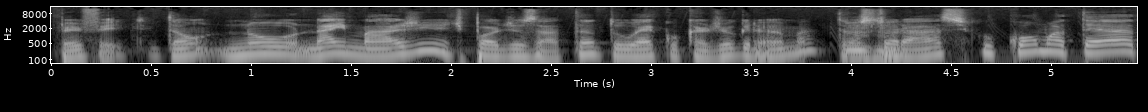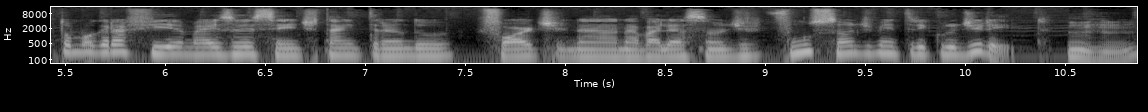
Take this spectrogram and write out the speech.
Perfeito. Então, no, na imagem, a gente pode usar tanto o ecocardiograma transtorácico, como até a tomografia mais recente está entrando forte na, na avaliação de função de ventrículo direito. Uhum.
